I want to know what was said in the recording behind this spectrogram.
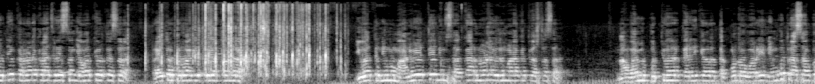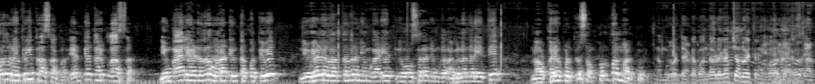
ಜೊತೆ ಕರ್ನಾಟಕ ರಾಜ್ಯ ರೈತ ಸಂಘ ಯಾವತ್ತೂ ಇರ್ತದೆ ಸರ್. ರೈತರ ಪರವಾಗಿರ್ತೀರಿ ಅಂತಂದ್ರ. ಇವತ್ತು ನಿಮ್ಮ ಮಾನವೀಯತೆ ನಿಮ್ ಸಹಕಾರ ನೋಡ ಇದನ್ನ ಮಾಡಾಕತ್ತೀವಿ ಅಷ್ಟೇ ಸರ್. ನಾವ್ ಒಮ್ಮೆ ಕೂತಿದ್ರೆ ಖರೀದಿ ಕೇಂದ್ರ ತಕೊಂಡ್ ಹೋಗೋರಿ ನಿಮ್ಗೂ ತ್ರಾಸ ಆಗ್ಬಾರ್ದು ರೈತರಿಗೂ ತ್ರಾಸ ಆಗ್ಬಾರ್ದು. ಎಂಟನೇ ತಾರೀಕು ಲಾಸ್ ಸರ್. ನಿಮ್ ಬಾಯಲ್ಲಿ ಹೇಳಿದ್ರೆ ಹೋರಾಟ ಇಲ್ಲಿ ತಕ್ಕೋತೀವಿ. ನೀವ್ ಹೇಳಿಲ್ಲ ಅಂತಂದ್ರೆ ನಿಮ್ ಗಾಡಿ ಐತಿ ನೀವು ಹೋಗ್ಸರ ನಿಮ್ಗೆ ಅಭಿನಂದನೆ ಐತಿ ನಾವು ಕರೆ ಕೊಡ್ತೀವಿ ಸಂಪೂರ್ಣ ಬಂದ್ ಮಾಡ್ತೀವಿ ನಮ್ಮ ರೊಟ್ಟಿ ಬಂದವ್ರಿಗೆ ಚಾಲು ಐತ್ರಿ ಸರ್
